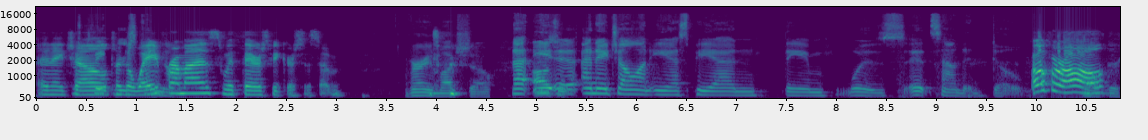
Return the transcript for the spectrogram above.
NHL the took away from us with their speaker system. Very much so. that also, uh, NHL on ESPN theme was it sounded dope. Overall, oh,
